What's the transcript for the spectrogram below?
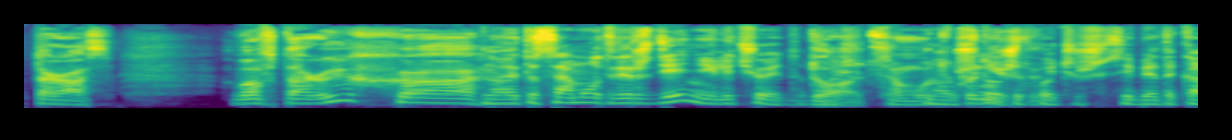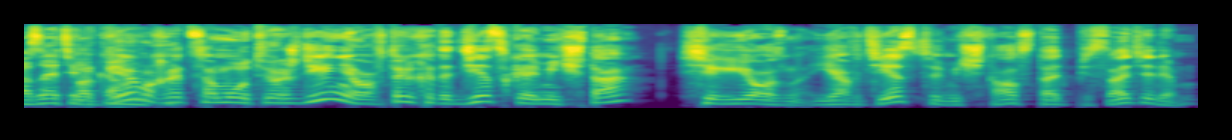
Это раз. Во-вторых... А, Но это самоутверждение или что это? Да, Паш? это самоутверждение. Ну, что ты хочешь себе доказать или Во-первых, это самоутверждение. Во-вторых, это детская мечта. Серьезно, я в детстве мечтал стать писателем.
